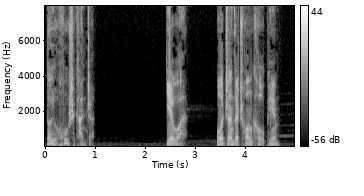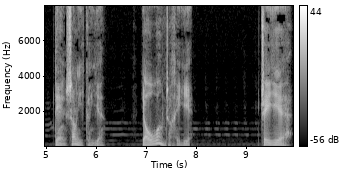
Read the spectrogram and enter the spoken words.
都有护士看着。夜晚，我站在窗口边，点上了一根烟，遥望着黑夜。这夜，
